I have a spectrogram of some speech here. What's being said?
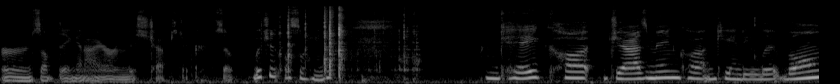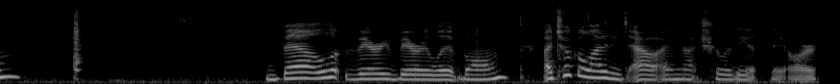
earn something. And I earned this chapstick, so which is also handy. Okay, caught Jasmine Cotton Candy Lip Balm. Belle Very Berry Lip Balm. I took a lot of these out. I'm not sure where they, they are.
